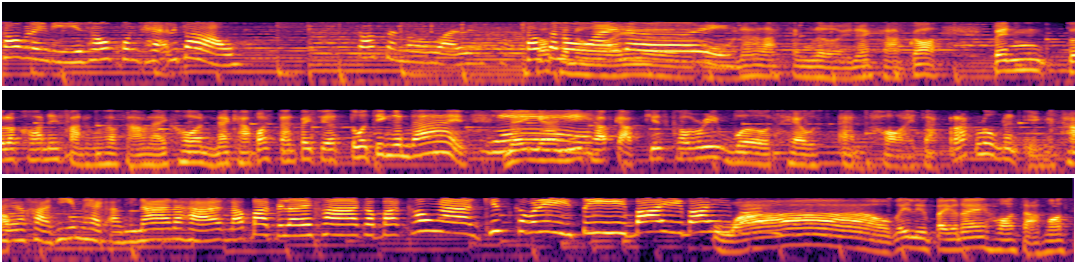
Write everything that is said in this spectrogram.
ชอบอะไรดี ชอบคนแคะหรือเปล่า ชอบสโนไว้เลยค่ะ ชอบสโนไวท์เลย โอ้ น่ารักจังเลยนะครับ ก็ เป็นตัวละครในฝันของสาวๆหลายคนนะครับ เพราะฉะนั้นไปเจอตัวจริงกันได้เย้ในงานนี้ครับกับ Discovery World Tales and Toy จากรักลูกนั่นเองนะครับใช่ค่ะที่ Impact Arena นะคะ รับบัตรไปเลยค่ะ กับบัตรเข้างาน Kids Discovery 4ใบใบใบว้าวก็อย่าลืมไปกันได้ฮ3ฮ4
